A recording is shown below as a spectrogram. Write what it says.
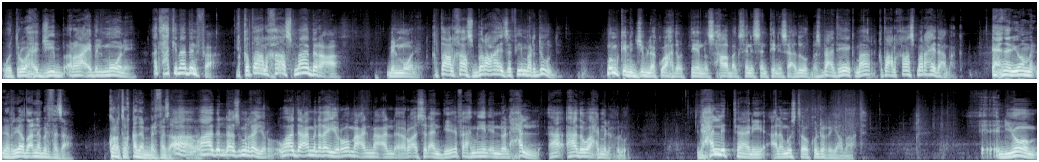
وتروح تجيب راعي بالمونة. هذا الحكي ما بينفع. القطاع الخاص ما برعى بالمونة. القطاع الخاص برعى إذا في مردود. ممكن تجيب لك واحد أو اثنين من أصحابك سنة سنتين يساعدوك. بس بعد هيك ما القطاع الخاص ما راح يدعمك. إحنا اليوم الرياضه عندنا بالفزع كرة القدم بالفزع. آه وهذا اللي لازم نغيره وهذا عم نغيره مع مع رؤساء الأندية فاهمين إنه الحل هذا واحد من الحلول. الحل الثاني على مستوى كل الرياضات. اليوم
